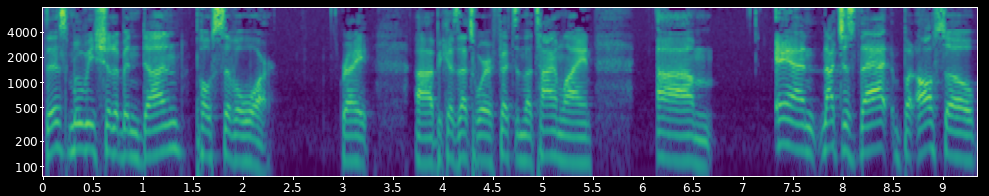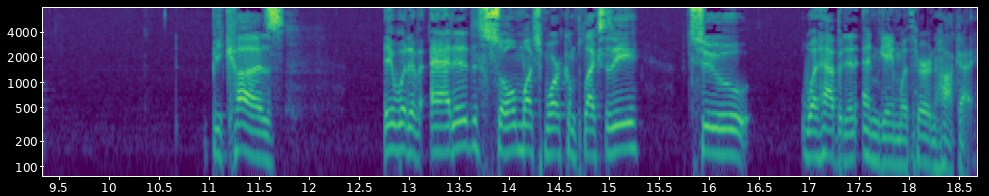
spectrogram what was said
This movie should have been done post Civil War. Right? Uh, because that's where it fits in the timeline. Um, and not just that, but also because it would have added so much more complexity to what happened in Endgame with her and Hawkeye.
